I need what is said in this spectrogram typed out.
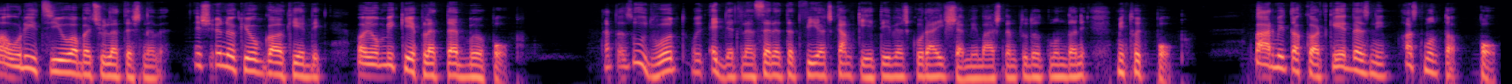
Mauricio a becsületes neve, és önök joggal kérdik, vajon miképp lett ebből pop? Hát az úgy volt, hogy egyetlen szeretett fiacskám két éves koráig semmi más nem tudott mondani, mint hogy pop. Bármit akart kérdezni, azt mondta pop.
